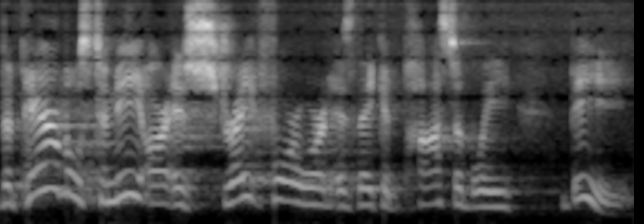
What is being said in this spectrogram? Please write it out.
The parables to me are as straightforward as they could possibly be.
